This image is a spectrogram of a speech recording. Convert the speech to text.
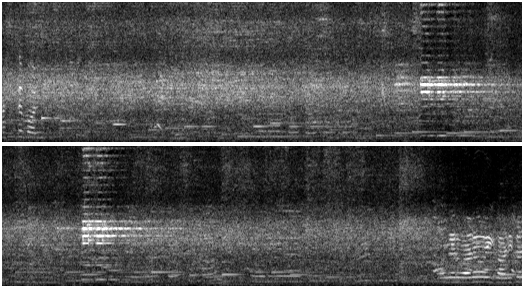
আসতে বল গাড়িটা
